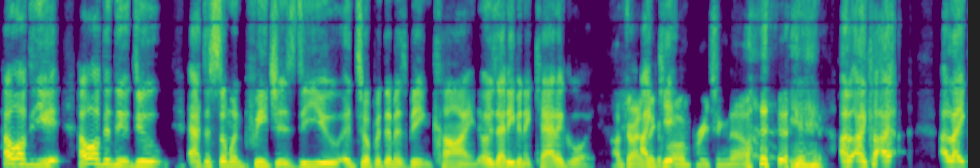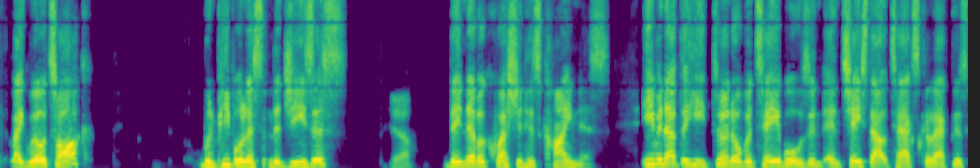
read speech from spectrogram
How often do you how often do do after someone preaches do you interpret them as being kind, or is that even a category? I'm trying to think I get, of my own preaching now. I, I, I, I like like real talk. When people listen to Jesus, yeah, they never question his kindness. Hmm. Even after he turned over tables and, and chased out tax collectors,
